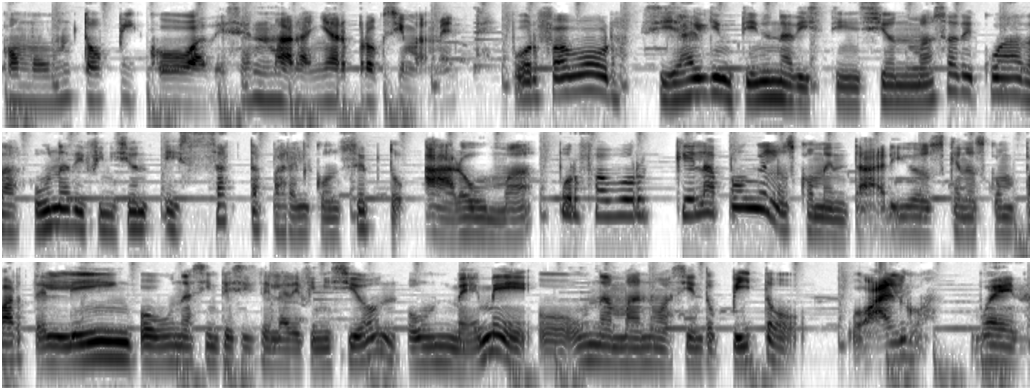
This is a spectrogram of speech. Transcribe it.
como un tópico a desenmarañar próximamente. Por favor, si alguien tiene una distinción más adecuada o una definición exacta para el concepto aroma, por favor que la ponga en los comentarios, que nos comparte el link o una síntesis de la definición, o un meme, o una mano haciendo pito, o algo. Bueno.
